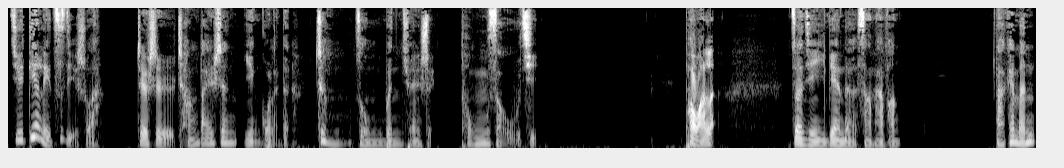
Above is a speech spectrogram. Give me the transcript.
据店里自己说啊，这是长白山引过来的正宗温泉水，童叟无欺。泡完了，钻进一边的桑拿房，打开门，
